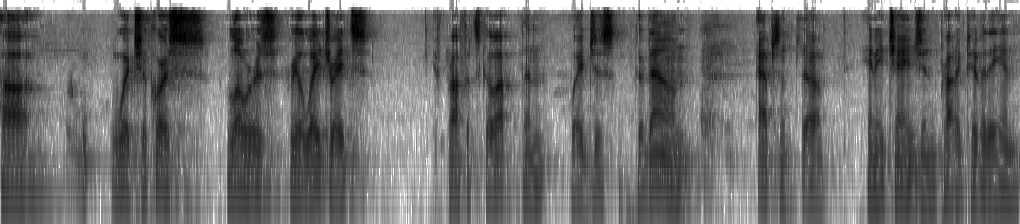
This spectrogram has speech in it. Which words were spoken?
uh, which of course lowers real wage rates. If profits go up, then wages go down, absent uh, any change in productivity and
